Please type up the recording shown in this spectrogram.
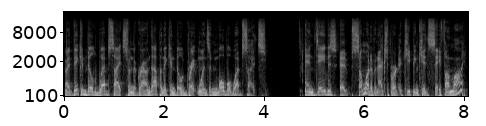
Right? They can build websites from the ground up and they can build great ones and mobile websites. And Dave is uh, somewhat of an expert at keeping kids safe online.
